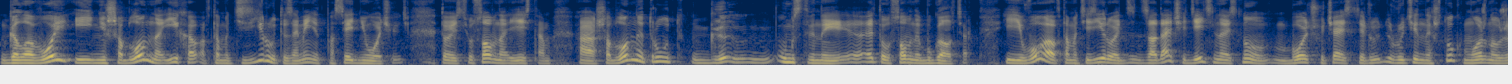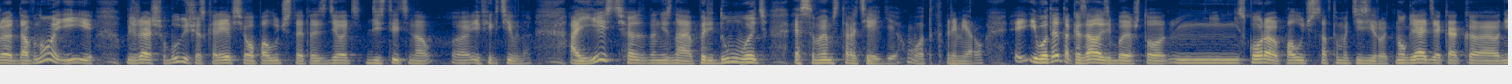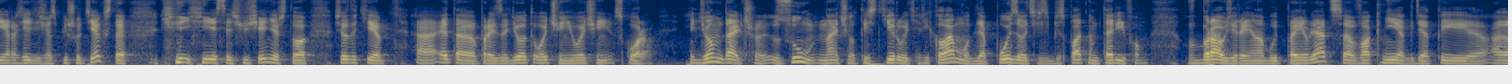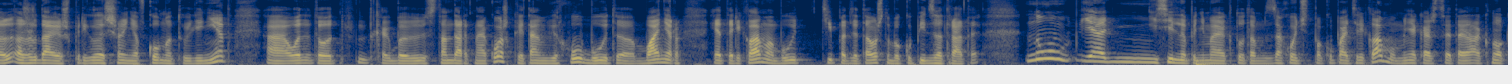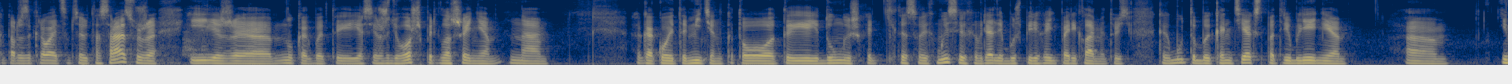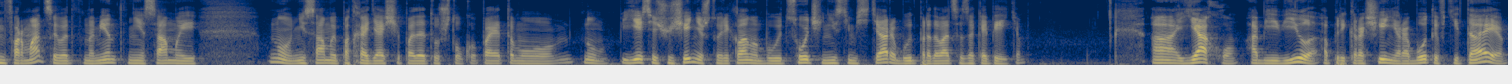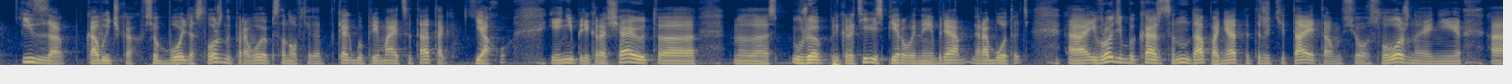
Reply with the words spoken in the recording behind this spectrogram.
головой и не шаблонно их автоматизируют и заменят в последнюю очередь. То есть, условно, есть там а, шаблонный труд, умственный, это условный бухгалтер. И его автоматизировать задачи, деятельность, ну, большую часть рутинных штук можно уже давно, и в ближайшее будущее, скорее всего, получится это сделать действительно э, эффективно. А есть, э, не знаю, придумывать SMM-стратегии, вот, к примеру. И вот это, казалось бы, что не скоро получится автоматизировать. Но глядя, как э, нейросети сейчас пишут тексты, и есть ощущение, что все-таки а, это произойдет очень и очень скоро. Идем дальше. Zoom начал тестировать рекламу для пользователей с бесплатным тарифом. В браузере она будет появляться в окне, где ты а, ожидаешь приглашения в комнату или нет. А, вот это вот как бы стандартное окошко, и там вверху будет э, баннер. Эта реклама будет типа для того, чтобы купить затраты. Ну, я не сильно понимаю, кто там захочет покупать рекламу. Мне кажется, это окно, которое закрывается абсолютно сразу же. Или же, ну, как бы ты, если ждешь приглашения на какой-то митинг, то ты думаешь о каких-то своих мыслях и вряд ли будешь переходить по рекламе. То есть как будто бы контекст потребления э, информации в этот момент не самый ну, не самый подходящий под эту штуку. Поэтому, ну, есть ощущение, что реклама будет с очень низким CTR и будет продаваться за копейки. А Яху объявила о прекращении работы в Китае из-за, в кавычках, все более сложной правовой обстановки. Это как бы прямая цитата Яху. И они прекращают, а, а, уже прекратили с 1 ноября работать. А, и вроде бы кажется, ну да, понятно, это же Китай, там все сложно, они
